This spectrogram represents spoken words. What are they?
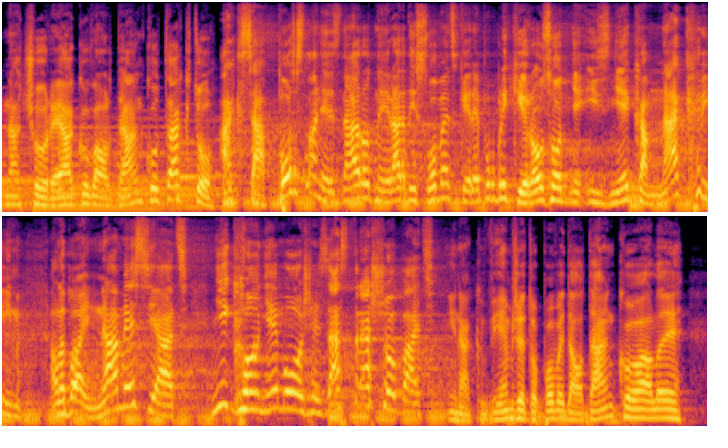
Na čo reagoval Danko takto? Ak sa poslanec Národnej rady Slovenskej republiky rozhodne ísť niekam na Krím, alebo aj na mesiac, nik ho nemôže zastrašovať. Inak viem, že to povedal Danko, ale...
